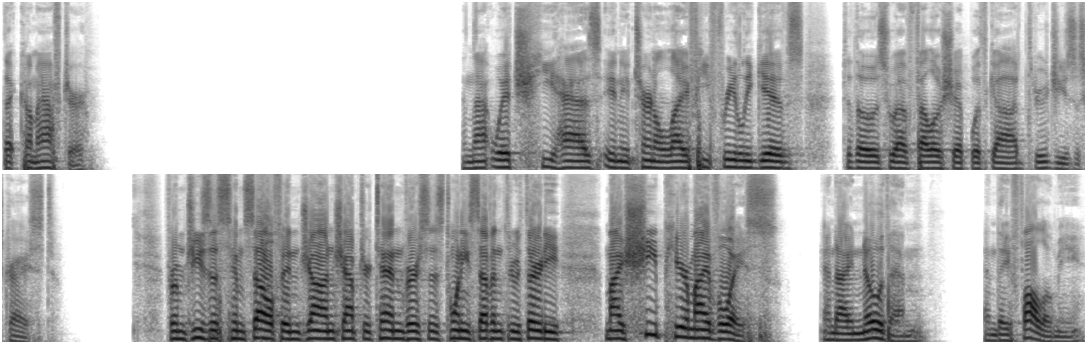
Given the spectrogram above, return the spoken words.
that come after. And that which he has in eternal life, he freely gives to those who have fellowship with God through Jesus Christ from Jesus himself in John chapter 10, verses 27 through 30 My sheep hear my voice, and I know them, and they follow me.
